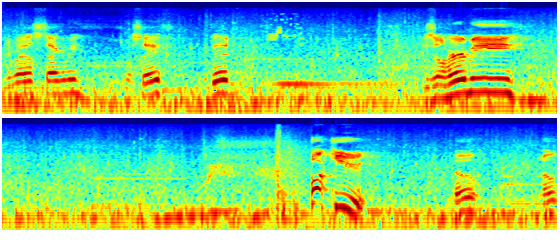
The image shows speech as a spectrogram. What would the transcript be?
Anybody else attacking me? Am I safe? I'm good? Please don't hurt me. Fuck you! No, no.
